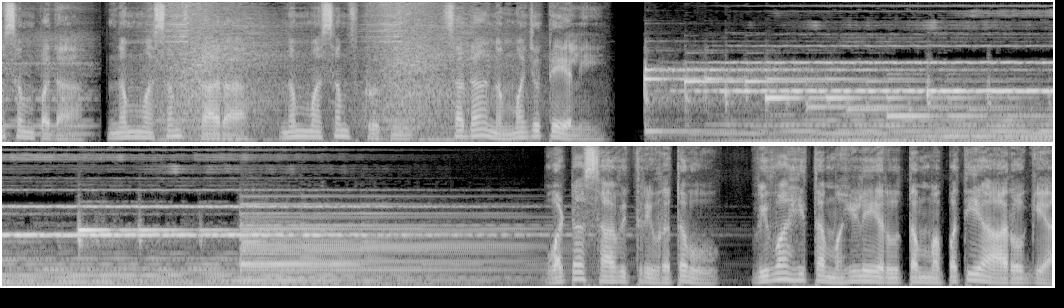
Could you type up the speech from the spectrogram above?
ಸಂಪದ, ನಮ್ಮ ಸಂಸ್ಕಾರ, ನಮ್ಮ ಸಂಸ್ಕೃತಿ ಸದಾ ನಮ್ಮ ಜೊತೆಯಲ್ಲಿ ವಟ ಸಾವಿತ್ರಿ ವ್ರತವು ವಿವಾಹಿತ ಮಹಿಳೆಯರು ತಮ್ಮ ಪತಿಯ ಆರೋಗ್ಯ,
